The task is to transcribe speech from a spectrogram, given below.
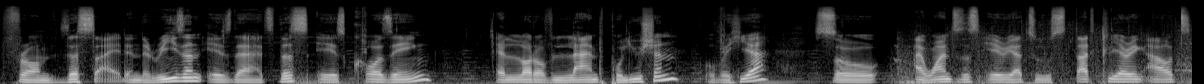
from this side. And the reason is that this is causing a lot of land pollution over here. So I want this area to start clearing out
